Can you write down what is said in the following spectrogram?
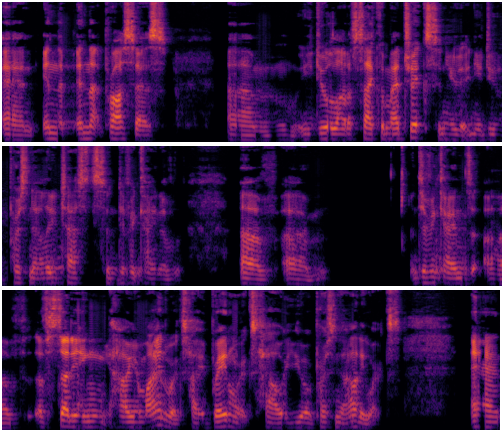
and in the in that process, um, you do a lot of psychometrics, and you and you do personality tests and different kind of of um, different kinds of of studying how your mind works, how your brain works, how your personality works, and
